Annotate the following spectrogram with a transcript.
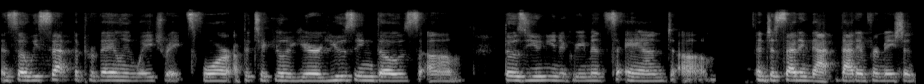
And so we set the prevailing wage rates for a particular year using those um, those union agreements and um, and just setting that that information.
